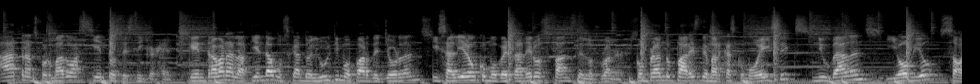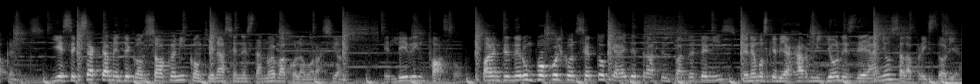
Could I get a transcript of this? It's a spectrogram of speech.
ha transformado a cientos de sneakerheads que entraban a la tienda buscando el último par de Jordans y salieron como verdaderos fans de los runners, comprando pares de marcas como ASICS, New Balance y obvio Saucony's. Y es exactamente con Saucony con quien hacen esta nueva colaboración, el Living Fossil. Para entender un poco el concepto que hay detrás del par de tenis, tenemos que viajar millones de años a la prehistoria.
